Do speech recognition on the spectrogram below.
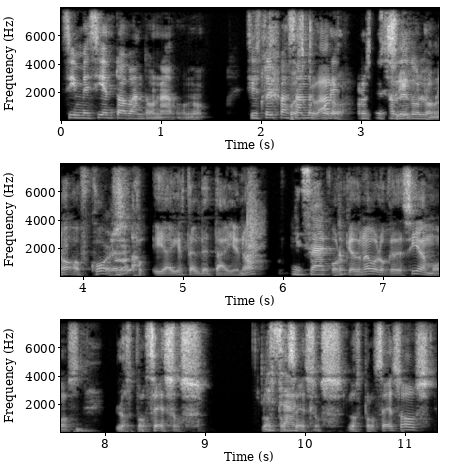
si me siento abandonado, no? Si estoy pues pasando por este proceso de dolor. No, of course. Y ahí está el detalle, ¿no? Exacto. Porque de nuevo lo que decíamos, los procesos. Los procesos. Los procesos,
